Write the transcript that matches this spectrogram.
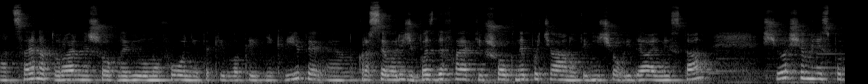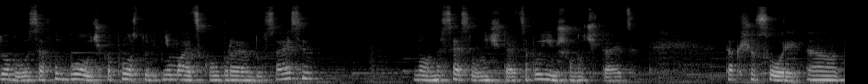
А це натуральний шовк на білому фоні, такі блакитні квіти. Е, ну, Красива річ, без дефектів, шовк не потягнутий, нічого, ідеальний стан. Що ще мені сподобалося? Футболочка просто від німецького бренду Сесіл. Ну, не Сесіл не читається, по-іншому читається. Так що, сорі, е,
